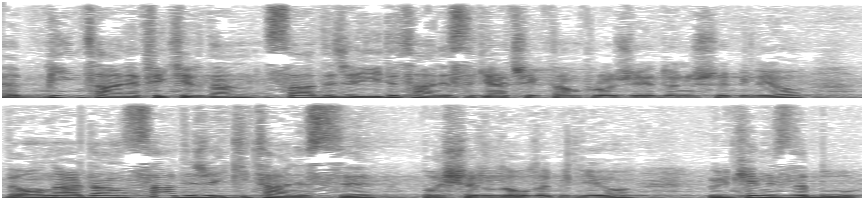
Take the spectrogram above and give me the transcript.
E, bin tane fikirden sadece yedi tanesi gerçekten projeye dönüşebiliyor ve onlardan sadece iki tanesi başarılı olabiliyor. Ülkemizde bu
